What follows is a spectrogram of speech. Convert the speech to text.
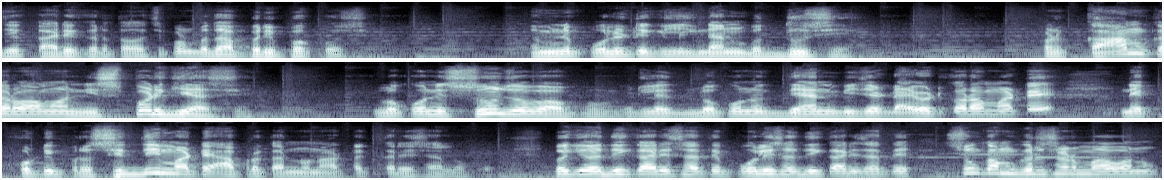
જે કાર્યકર્તાઓ છે પણ બધા પરિપક્વ છે. એમને પોલિટિકલ જ્ઞાન બધું છે. પણ કામ કરવામાં નિષ્ફળ ગયા છે. લોકોને શું જવાબ આપવું? એટલે લોકોનું ધ્યાન બીજે ડાયવર્ટ કરવા માટે ને ખોટી પ્રસિદ્ધિ માટે આ પ્રકારનું નાટક કરે છે આ લોકો. બાકી અધિકારી સાથે, પોલીસ અધિકારી સાથે શું કામ ઘર્ષણમાં આવવાનું?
